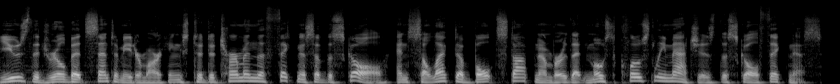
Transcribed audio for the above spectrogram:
Use the drill bit centimeter markings to determine the thickness of the skull and select a bolt stop number that most closely matches the skull thickness.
